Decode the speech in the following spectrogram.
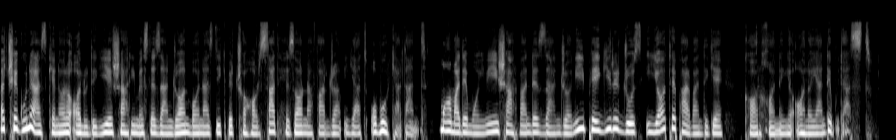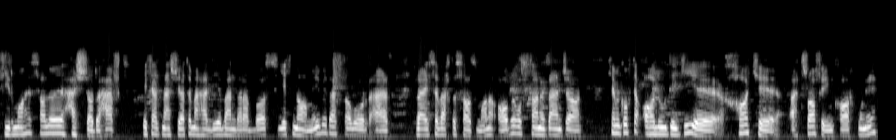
و چگونه از کنار آلودگی شهری مثل زنجان با نزدیک به 400 هزار نفر جمعیت عبور کردند؟ محمد معینی شهروند زنجانی پیگیر جزئیات پرونده کارخانه آلاینده بوده است. تیر ماه سال 87 یکی از نشریات محلی بندر عباس یک نامه به دست آورد از رئیس وقت سازمان آب استان زنجان. که می‌گفت که آلودگی خاک اطراف این کارخونه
